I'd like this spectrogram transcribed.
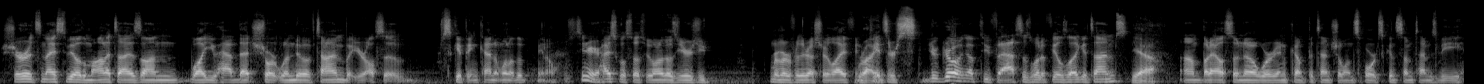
Sure, it's nice to be able to monetize on while you have that short window of time, but you're also skipping kind of one of the you know senior year high school is supposed to be one of those years you remember for the rest of your life, and Right. kids are you're growing up too fast is what it feels like at times. Yeah. Um, but I also know where income potential in sports can sometimes be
